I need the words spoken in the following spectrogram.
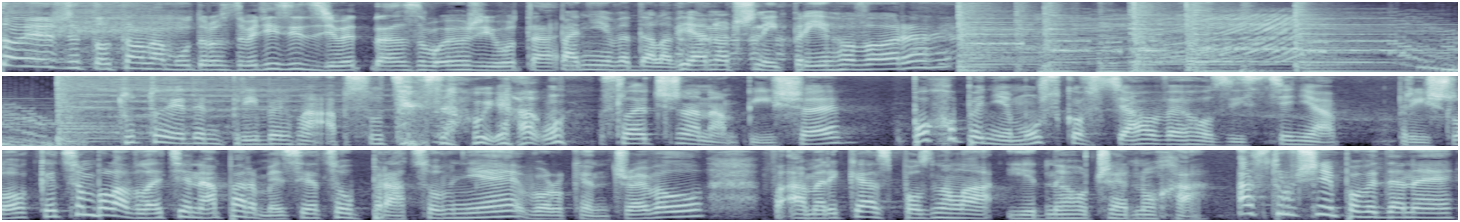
to je, že totálna múdrosť 2019 z môjho života. Pani Eva dala vianočný príhovor. Tuto jeden príbeh ma absolútne zaujal. Slečna nám píše, pochopenie mužsko-vzťahového zistenia prišlo, keď som bola v lete na pár mesiacov pracovne Work and Travel v Amerike a spoznala jedného Černocha. A stručne povedané,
